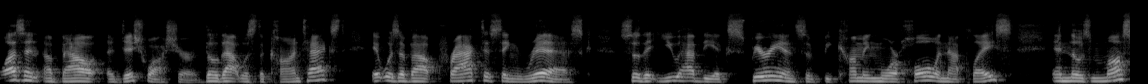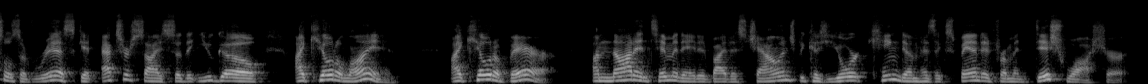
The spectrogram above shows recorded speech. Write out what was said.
wasn't about a dishwasher though that was the context. It was about practicing risk so that you have the experience of becoming more whole in that place. And those muscles of risk get exercised so that you go i killed a lion. I killed a bear. I'm not intimidated by this challenge because your kingdom has expanded from a dishwasher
